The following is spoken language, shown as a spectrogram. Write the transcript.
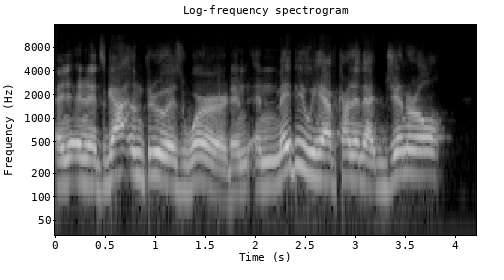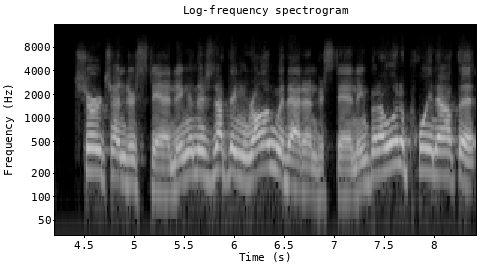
And, and it's gotten through his word. And, and maybe we have kind of that general church understanding, and there's nothing wrong with that understanding, but I want to point out that,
